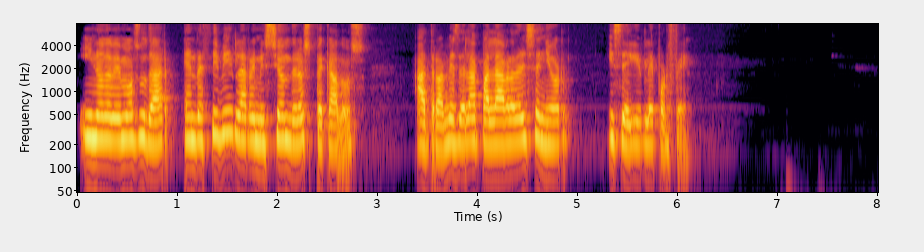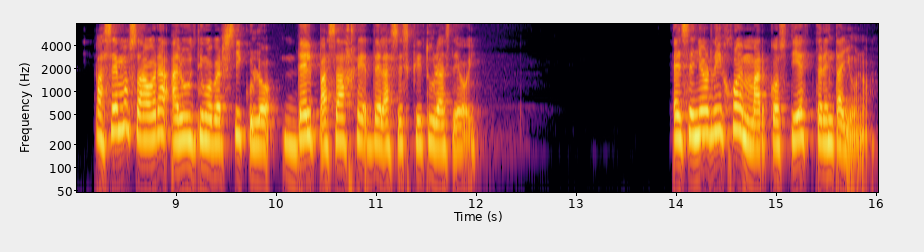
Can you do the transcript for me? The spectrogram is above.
y no debemos dudar en recibir la remisión de los pecados a través de la palabra del Señor y seguirle por fe. Pasemos ahora al último versículo del pasaje de las Escrituras de hoy. El Señor dijo en Marcos 10:31,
